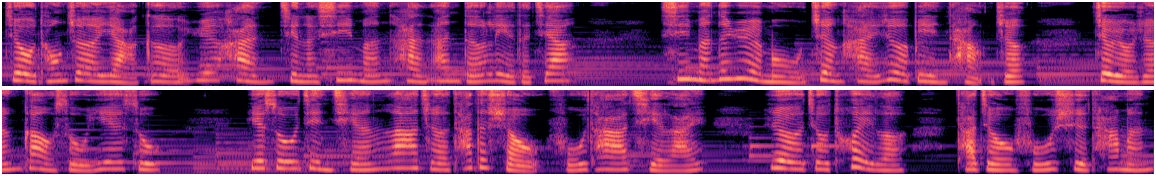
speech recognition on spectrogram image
就同着雅各、约翰进了西门和安德烈的家。西门的岳母正害热病躺着，就有人告诉耶稣。耶稣近前拉着他的手扶他起来，热就退了。他就服侍他们。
